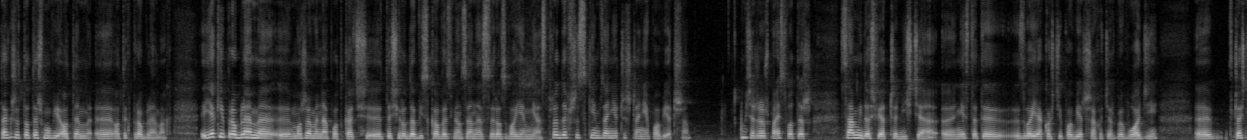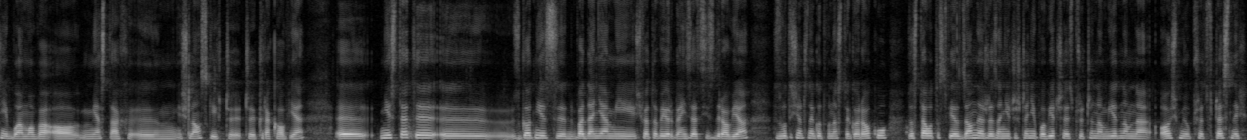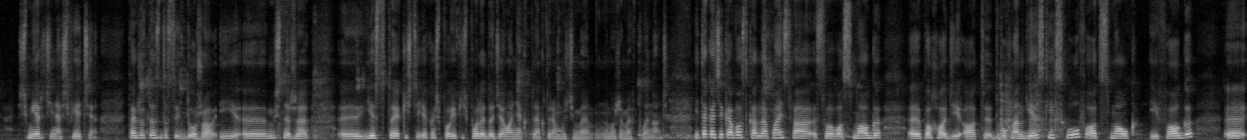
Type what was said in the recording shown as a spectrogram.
Także to też mówi o, tym, y, o tych problemach. Jakie problemy y, możemy napotkać, te środowiskowe związane z rozwojem miast? Przede wszystkim zanieczyszczenie powietrza. Myślę, że już Państwo też sami doświadczyliście niestety złej jakości powietrza, chociażby w Łodzi. Y, Wcześniej była mowa o miastach śląskich czy, czy Krakowie. Y, Niestety, y, zgodnie z badaniami Światowej Organizacji Zdrowia z 2012 roku zostało to stwierdzone, że zanieczyszczenie powietrza jest przyczyną jedną na ośmiu przedwczesnych śmierci na świecie. Także to jest dosyć dużo i y, myślę, że y, jest to jakieś, jakaś, jakieś pole do działania, na które musimy, możemy wpłynąć. I taka ciekawostka dla Państwa, słowo smog y, pochodzi od dwóch angielskich słów, od smoke i fog.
